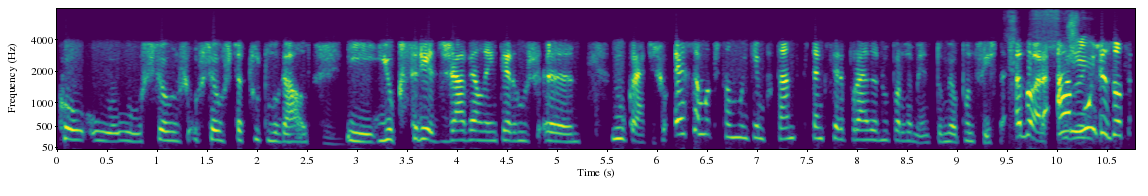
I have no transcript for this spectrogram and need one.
com o, o, seu, o, seu, estatuto legal e, e, o que seria desejável em termos uh, democráticos. Essa é uma questão muito importante que tem que ser apurada no Parlamento, do meu ponto de vista. Agora, há muitas outras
